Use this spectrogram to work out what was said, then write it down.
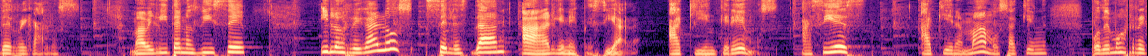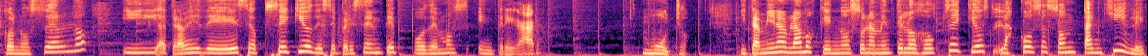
de regalos. Mabelita nos dice, y los regalos se les dan a alguien especial, a quien queremos. Así es, a quien amamos, a quien podemos reconocerlo y a través de ese obsequio, de ese presente, podemos entregar mucho. Y también hablamos que no solamente los obsequios, las cosas son tangibles.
